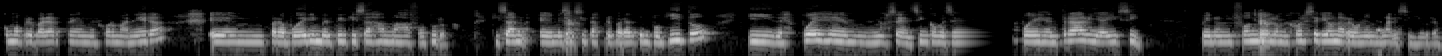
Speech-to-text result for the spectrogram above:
cómo prepararte de mejor manera em, para poder invertir quizás más a futuro. Quizás eh, necesitas prepararte un poquito y después, no sé, en cinco meses puedes entrar y ahí sí. Pero en el fondo lo mejor sería una reunión de análisis, yo creo.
